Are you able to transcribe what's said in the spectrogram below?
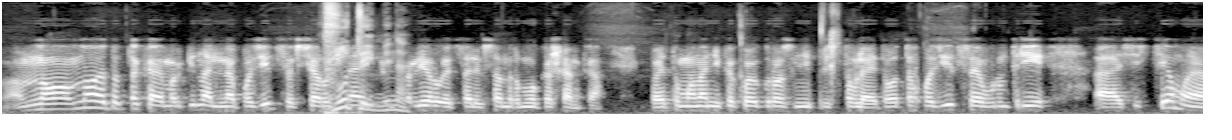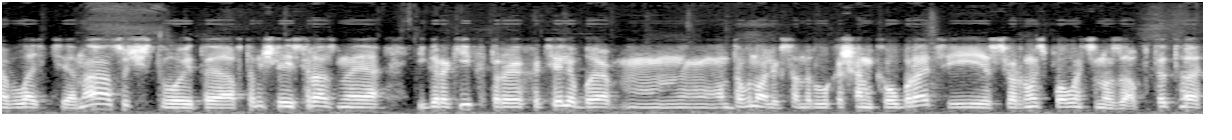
Но, но это такая маргинальная позиция, вся ручная Вот именно. контролируется Александром Лукашенко, поэтому она никакой угрозы не представляет. Вот оппозиция внутри э, системы власти, она существует, э, в том числе есть разные игроки, которые хотели бы м, давно Александра Лукашенко убрать и свернуть полностью на Запад. Это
